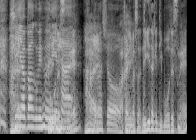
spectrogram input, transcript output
深夜番組風に、はい。ね行きましょう。わかりました。ネギだけに棒ですね。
